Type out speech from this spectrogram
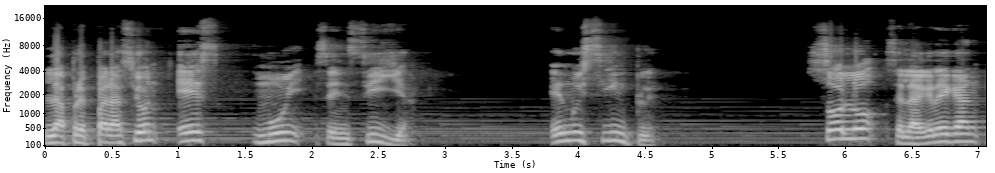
La preparación es muy sencilla, es muy simple. Solo se le agregan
